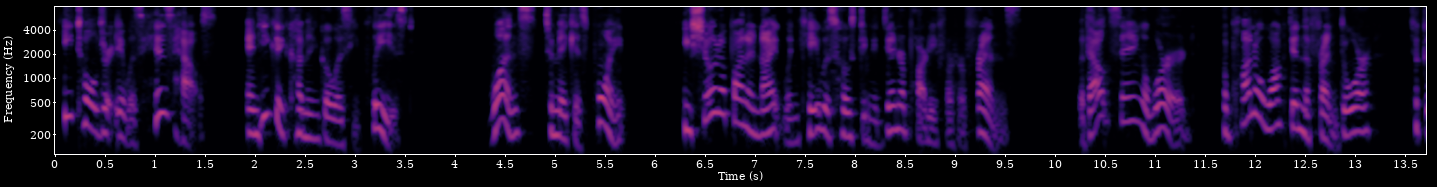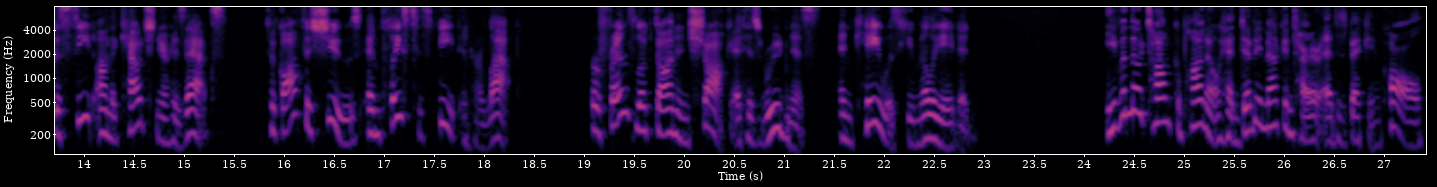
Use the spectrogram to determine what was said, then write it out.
he told her it was his house and he could come and go as he pleased. Once, to make his point, he showed up on a night when Kay was hosting a dinner party for her friends. Without saying a word, Capano walked in the front door, took a seat on the couch near his ex, took off his shoes, and placed his feet in her lap. Her friends looked on in shock at his rudeness, and Kay was humiliated. Even though Tom Capano had Debbie McIntyre at his beck and call,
